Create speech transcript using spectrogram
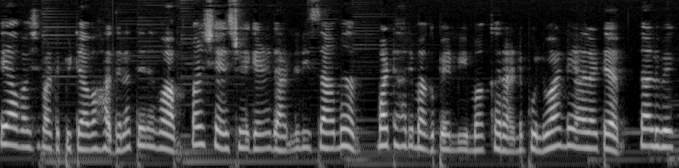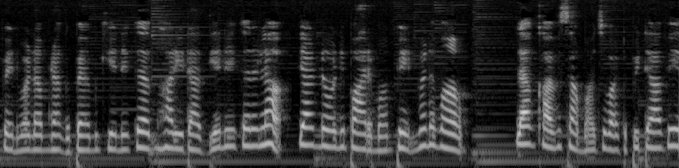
ඒ අවශ්‍ය වටපිටාව හදල දෙෙනවා. මං ශේෂත්‍රය ගැන දන්න නිසාම මට හරි මඟ පෙන්වීමක් කරන්න පුළුවන් යාලට නළුවෙක් පෙන්ව නම් රඟපෑම කියන එක හරියට අධ්‍යයනය කරලා යන්න ඕනි පාරමම් පෙන්වනවා. ලංකාව සමාජ වටපිටාවේ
